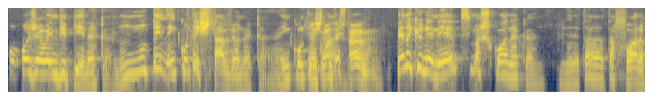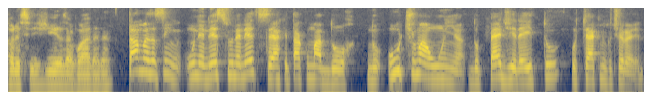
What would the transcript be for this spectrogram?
Hoje é o MVP, né, cara? Não, tem, é incontestável, né, cara? É incontestável. incontestável. Pena que o Nenê se machucou, né, cara? O Nenê tá, tá fora por esses dias agora, né? Tá, mas assim, o Nenê, se o Nenê disser que tá com uma dor no última unha do pé direito, o técnico tira ele.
